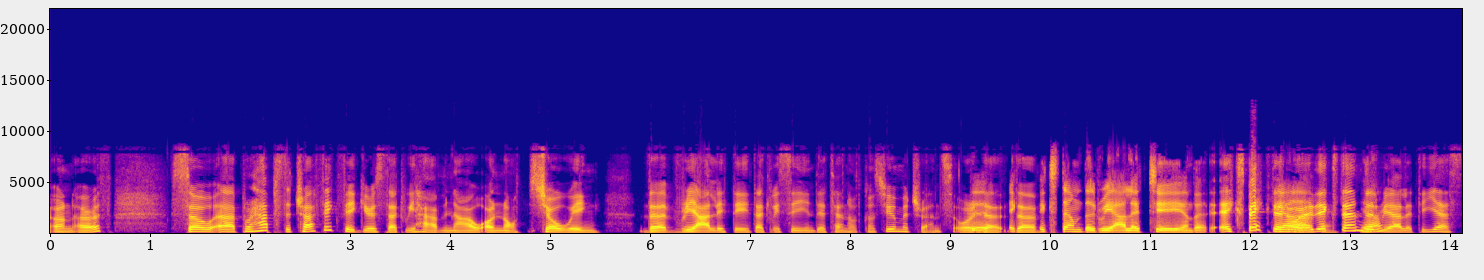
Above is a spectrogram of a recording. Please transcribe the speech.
on Earth. So uh, perhaps the traffic figures that we have now are not showing the reality that we see in the 10 hot consumer trends or the, the, the extended reality and the expected yeah, or the extended yeah. reality yes.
